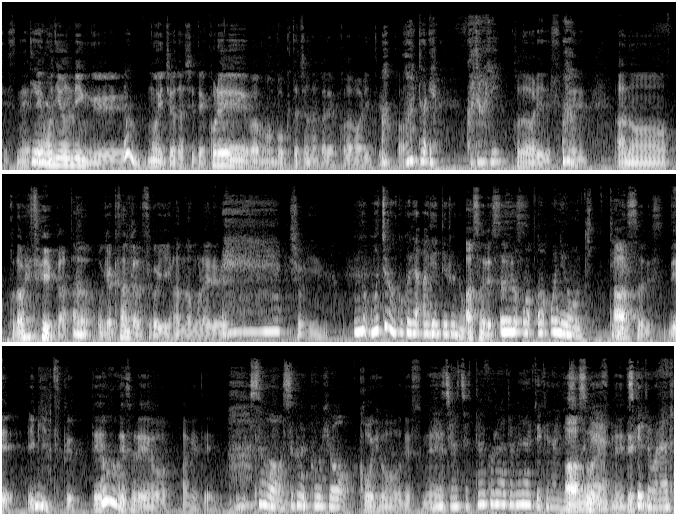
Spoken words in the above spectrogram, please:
ですね、っていでオニオンリングも一応出しててこれはもう僕たちの中ではこだわりというあか本当いやこだわり？こだわりですね。あ。のこだわりというかあのお客さんからすごいいい反応をもらえるえー。商品ももちろんここで揚げてるの。あそうですそうです。んおおオニオンを切って。あそうです。で液作って、うん。でそれを揚げてあそうすごい好評。好評ですえねーじゃあ絶対これは食べないといけないですよね。あそうですね。つけてもらわない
